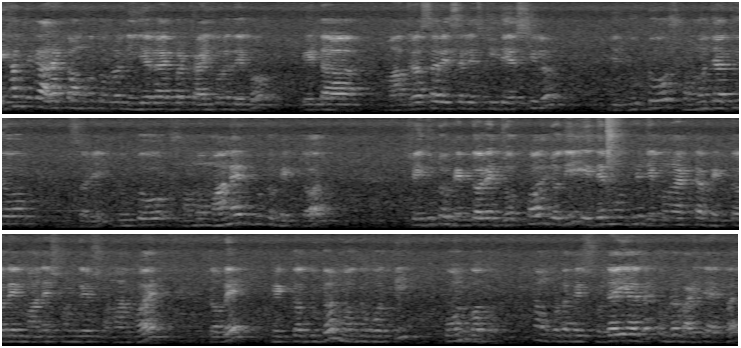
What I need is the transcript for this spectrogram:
এখান থেকে আরেকটা অঙ্ক তোমরা নিজেরা একবার ট্রাই করে দেখো। এটা মাদ্রাসার এসএলএসটি তে এসেছিল যে দুটো সমজাতীয় সরি দুটো সমমানের দুটো ভেক্টর। সেই দুটো ভেক্টরের যোগফল যদি এদের মধ্যে যে কোনো একটা ভেক্টরের মানের সঙ্গে সমান হয়, তবে ভেক্টর দুটোর মধ্যবর্তী কোণ কত? অঙ্কটা বেশ সোজাই আছে, তোমরা বাড়িতে একবার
